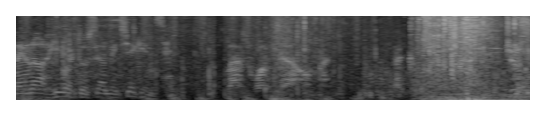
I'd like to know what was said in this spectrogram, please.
They're not here to sell me chickens. Last one down. That could Just...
